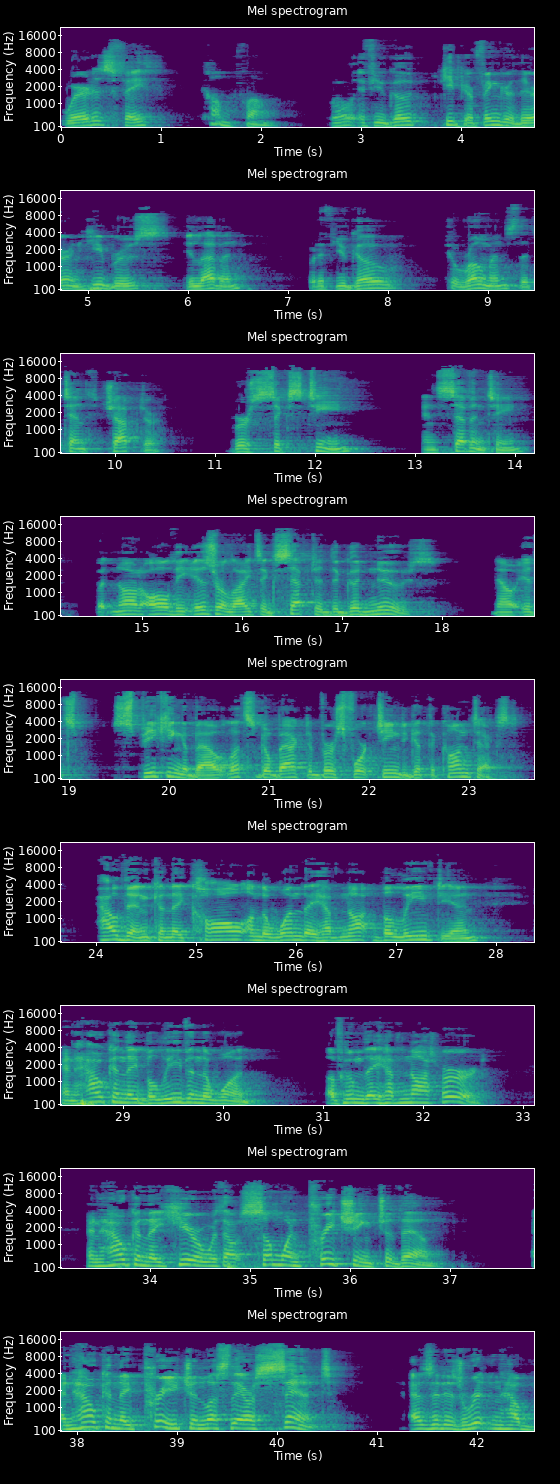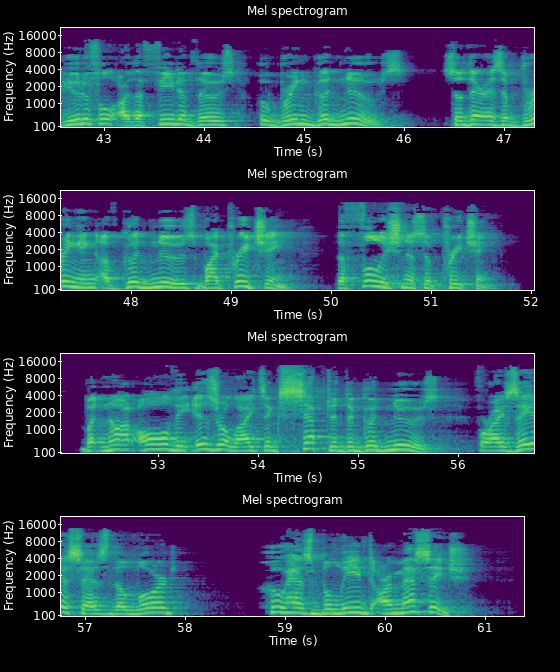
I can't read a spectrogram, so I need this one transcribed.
where does faith come from? Well, if you go, keep your finger there in Hebrews 11, but if you go to Romans, the 10th chapter, verse 16 and 17, but not all the Israelites accepted the good news. Now it's speaking about, let's go back to verse 14 to get the context. How then can they call on the one they have not believed in? And how can they believe in the one of whom they have not heard? And how can they hear without someone preaching to them? And how can they preach unless they are sent? As it is written, how beautiful are the feet of those who bring good news. So there is a bringing of good news by preaching, the foolishness of preaching. But not all the Israelites accepted the good news. For Isaiah says, the Lord who has believed our message.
